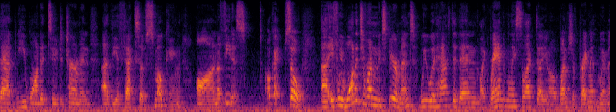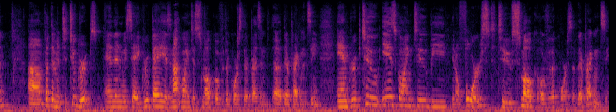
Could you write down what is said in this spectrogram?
that we wanted to determine uh, the effects of smoking on a fetus. Okay, so Uh, if we wanted to run an experiment, we would have to then like randomly select uh, you know a bunch of pregnant women, um, put them into two groups, and then we say group A is not going to smoke over the course of their present uh, their pregnancy, and group two is going to be you know forced to smoke over the course of their pregnancy.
